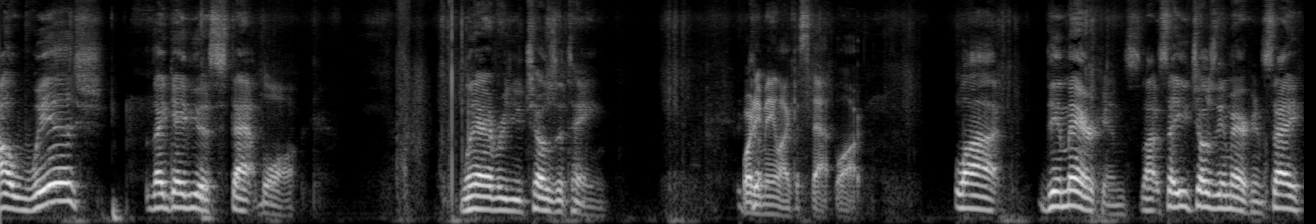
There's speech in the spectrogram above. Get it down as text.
I wish they gave you a stat block whenever you chose a team, What do you mean, like a stat block? like the Americans. Like, say you chose the Americans. Say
